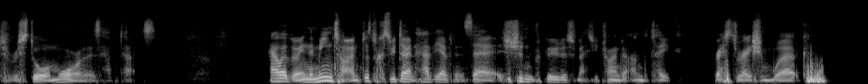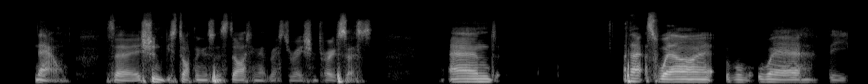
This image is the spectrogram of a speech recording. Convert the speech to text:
to restore more of those habitats. However, in the meantime, just because we don't have the evidence there, it shouldn't preclude us from actually trying to undertake restoration work now. So it shouldn't be stopping us from starting that restoration process. And that's where I, where the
